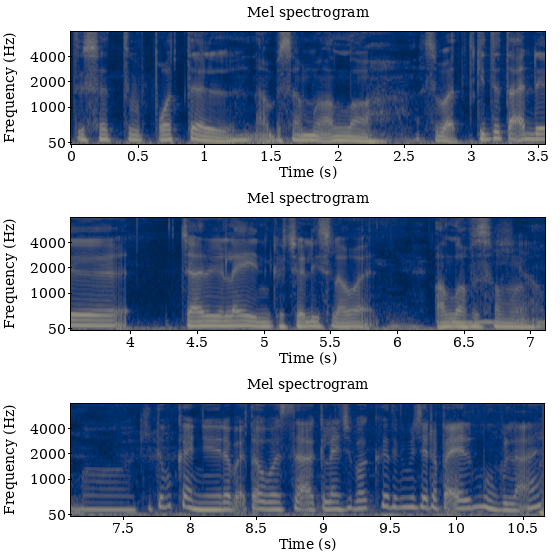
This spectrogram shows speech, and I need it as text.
itu satu portal nak bersama Allah sebab kita tak ada cara lain kecuali selawat Allah bersama Allah. Kita bukannya dapat tahu bahasa Alkaline Cempaka tapi macam dapat ilmu pula eh.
